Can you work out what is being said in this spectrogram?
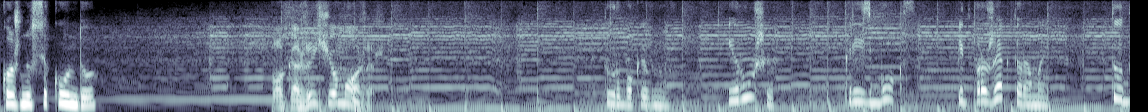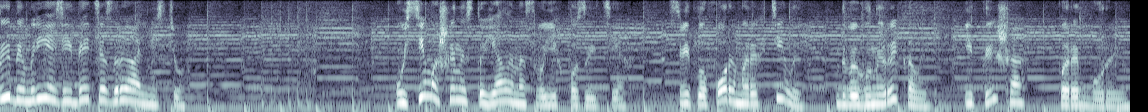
кожну секунду. Покажи, що можеш. Турбо кивнув і рушив крізь бокс під прожекторами, туди, де мрія зійдеться з реальністю. Усі машини стояли на своїх позиціях. Світлофори мерехтіли, двигуни рикали, і тиша перед бурею.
